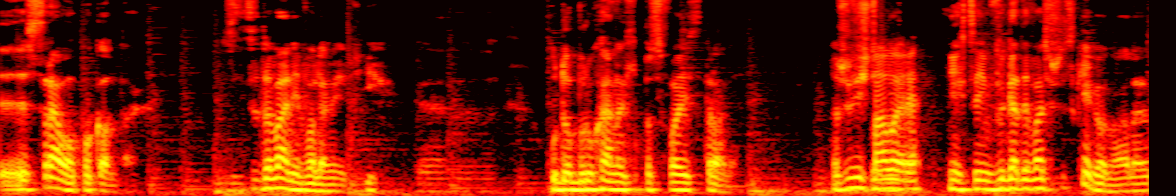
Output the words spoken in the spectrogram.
y, srało po kątach. Zdecydowanie wolę mieć ich y, udobruchanych po swojej stronie. Oczywiście Mauer, nie chcę im wygadywać wszystkiego, no ale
